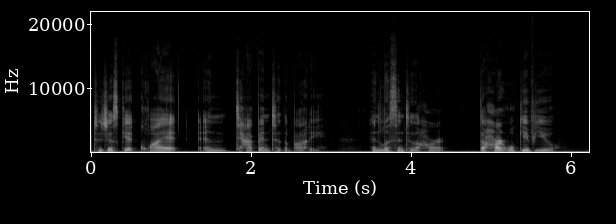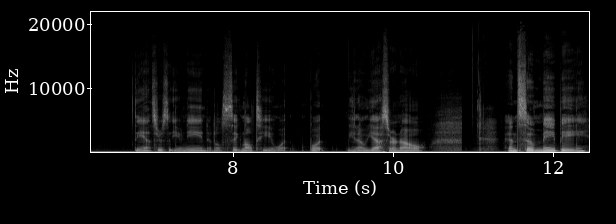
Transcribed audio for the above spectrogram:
to just get quiet and tap into the body and listen to the heart. The heart will give you the answers that you need. It'll signal to you what, what, you know, yes or no. And so maybe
